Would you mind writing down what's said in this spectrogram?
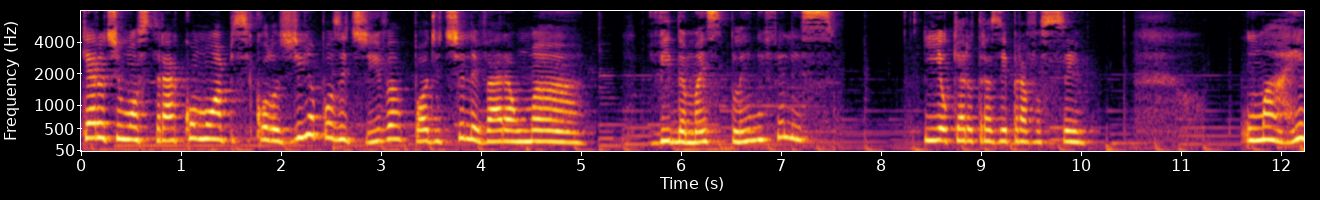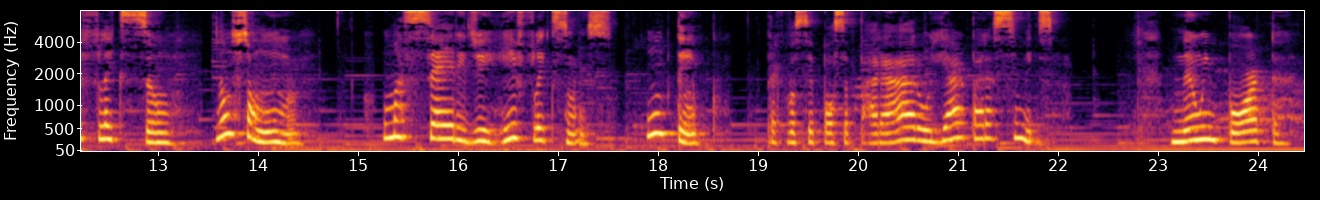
Quero te mostrar como a psicologia positiva pode te levar a uma vida mais plena e feliz. E eu quero trazer para você uma reflexão, não só uma, uma série de reflexões, um tempo para que você possa parar, olhar para si mesmo não importa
